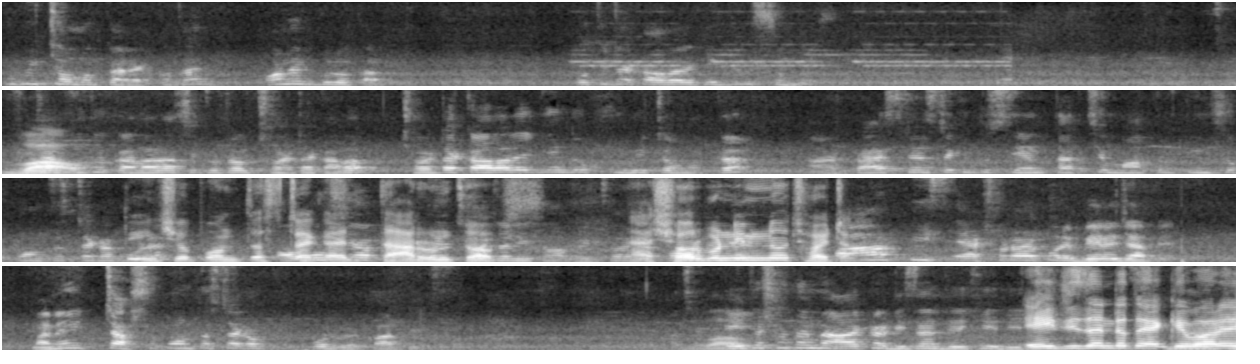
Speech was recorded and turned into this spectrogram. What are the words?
খুবই চমৎকার এক কথায়। অনেকগুলো কালার প্রতিটা কালার কিন্তু সুন্দর। ওয়াও কালার আছে টোটাল ছয়টা কালার ছয়টা কালারে কিন্তু খুবই চমৎকার। আর প্রাইস রেঞ্জটা কিন্তু সেম থাকছে মাত্র তিনশো পঞ্চাশ টাকা করে। তিনশো পঞ্চাশ অবশ্যই টাকায় দারুণ। ছয়টা হ্যাঁ সর্বনিম্ন হলে ছয়টা। পার পিস একশো টাকা করে বেড়ে যাবে। মানে চারশো পঞ্চাশ টাকা পড়বে পার পিস এইটার সাথে আমি আরেকটা ডিজাইন দেখিয়ে দিই এই ডিজাইনটা তো একেবারে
